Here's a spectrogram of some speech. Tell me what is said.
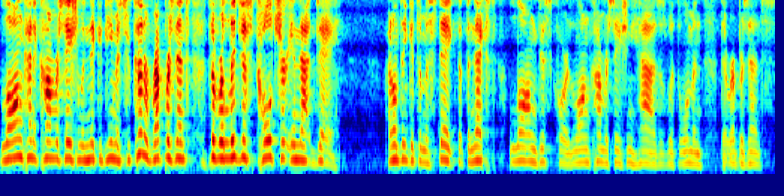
long kind of conversation with Nicodemus, who kind of represents the religious culture in that day. I don't think it's a mistake that the next long discord, long conversation he has is with the woman that represents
